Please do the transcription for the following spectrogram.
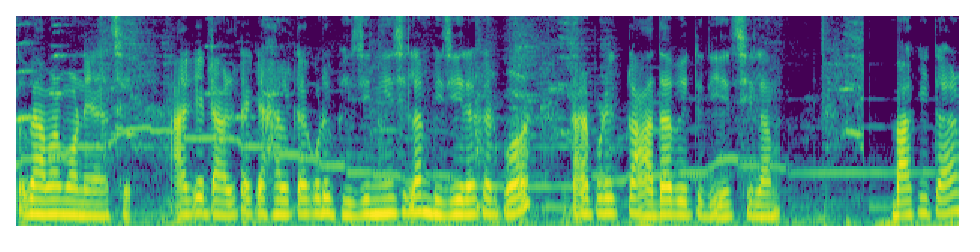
তবে আমার মনে আছে। আগে ডালটাকে হালকা করে ভিজিয়ে নিয়েছিলাম, ভিজিয়ে রাখার পর তারপরে একটু আদা বেটে দিয়েছিলাম। বাকিটা আর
